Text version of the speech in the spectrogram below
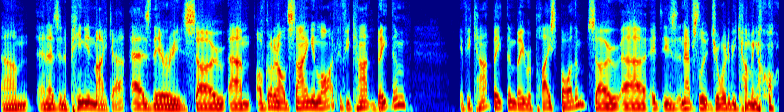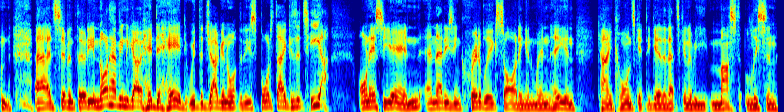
um, and as an opinion maker as there is. So um, I've got an old saying in life: if you can't beat them, if you can't beat them, be replaced by them. So uh, it is an absolute joy to be coming on uh, at seven thirty and not having to go head to head with the juggernaut that is Sports Day because it's here on SEN, and that is incredibly exciting. And when he and Kane Cornes get together, that's going to be must listen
